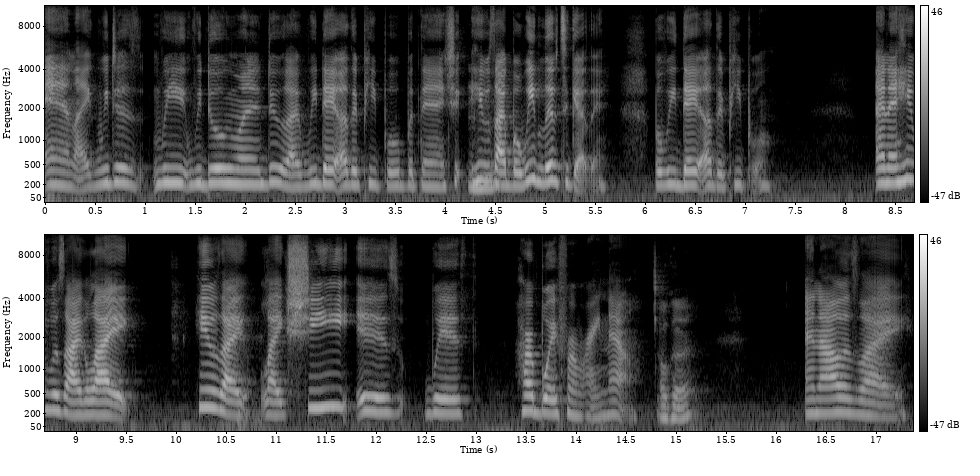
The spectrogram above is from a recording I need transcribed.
And like we just we we do what we want to do. Like we date other people, but then she, he was mm-hmm. like, but we live together, but we date other people. And then he was like, like he was like, like she is with her boyfriend right now. Okay. And I was like,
